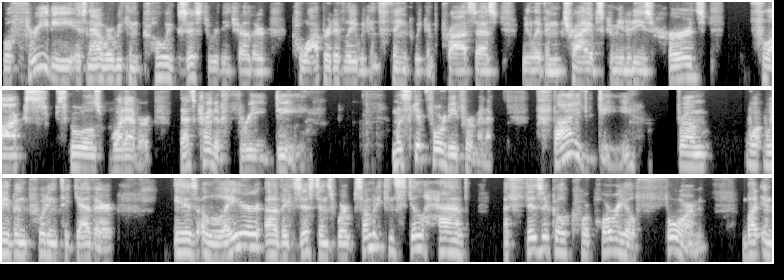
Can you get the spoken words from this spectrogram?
Well, 3D is now where we can coexist with each other cooperatively. We can think, we can process. We live in tribes, communities, herds, flocks, schools, whatever. That's kind of 3D. I'm going to skip 4D for a minute. 5D, from what we've been putting together, is a layer of existence where somebody can still have a physical corporeal form, but in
